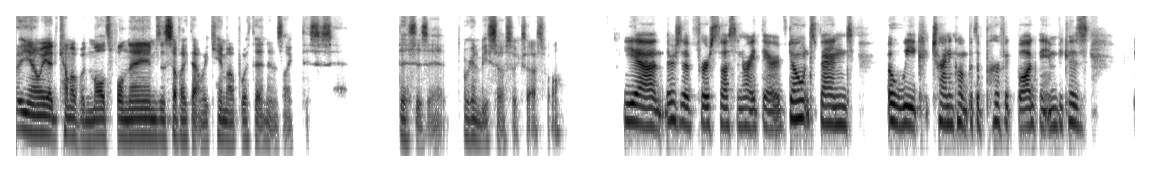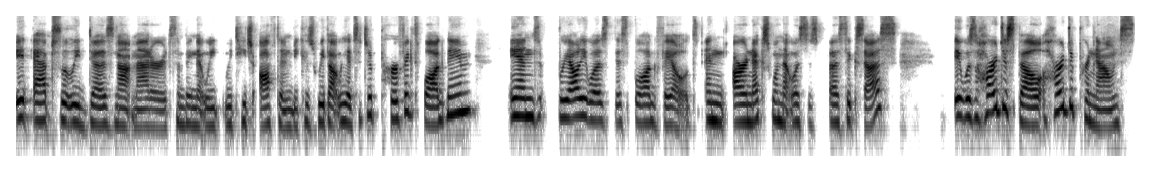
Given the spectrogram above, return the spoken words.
you know, we had come up with multiple names and stuff like that. And we came up with it and it was like, this is it. This is it. We're gonna be so successful. Yeah, there's a first lesson right there. Don't spend a week trying to come up with a perfect blog name because it absolutely does not matter. It's something that we we teach often because we thought we had such a perfect blog name and reality was this blog failed and our next one that was a success it was hard to spell, hard to pronounce.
